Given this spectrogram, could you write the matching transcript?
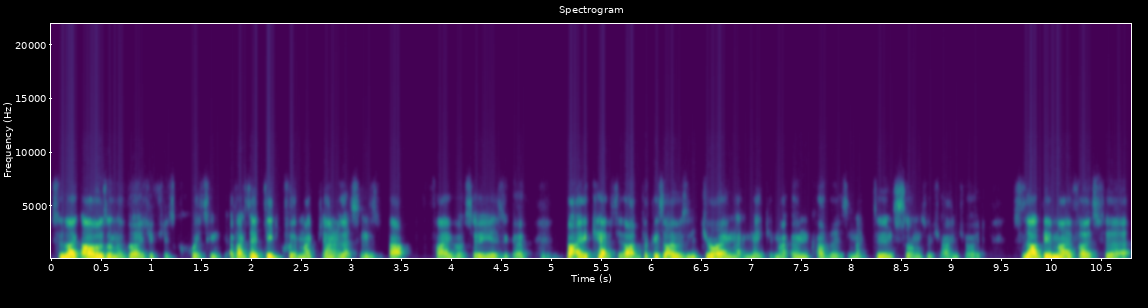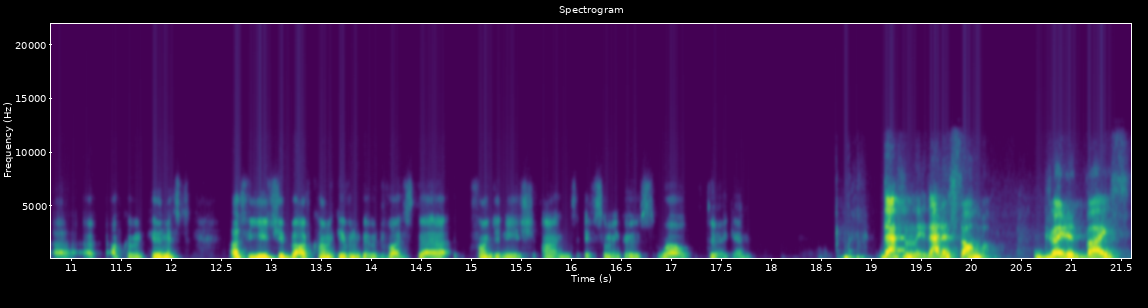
So, like, I was on the verge of just quitting. In fact, I did quit my piano lessons about five or so years ago, but I kept it up because I was enjoying like making my own covers and like doing songs which I enjoyed. So that'd be my advice for uh, uh, upcoming pianist. As for YouTube, but I've kind of given a bit of advice there. Find your niche, and if something goes well, do it again. Definitely, that is some great advice.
